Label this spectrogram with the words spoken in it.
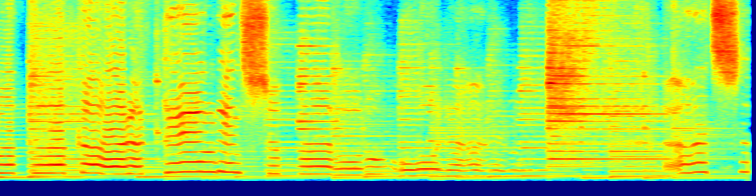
makakarating din sa paroroonan At sa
